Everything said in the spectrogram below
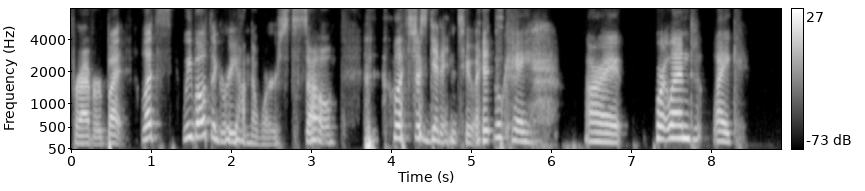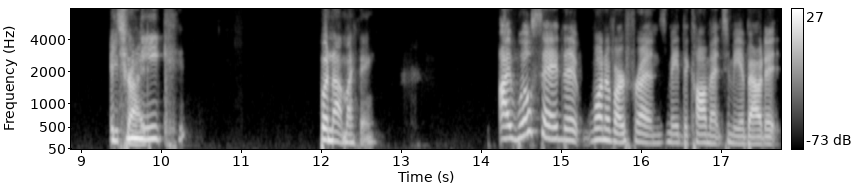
forever, but let's we both agree on the worst. So let's just get into it. Okay. All right. Portland, like it's unique but not my thing. I will say that one of our friends made the comment to me about it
